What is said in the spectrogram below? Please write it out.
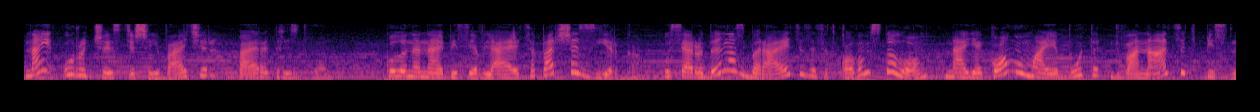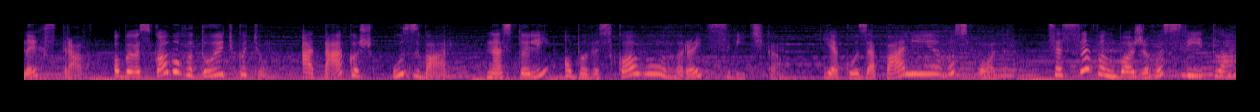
найурочистіший вечір перед Різдвом. Коли на небі з'являється перша зірка, уся родина збирається за святковим столом, на якому має бути 12 пісних страв. Обов'язково готують котю, а також узвар. На столі обов'язково горить свічка, яку запалює господар. Це символ Божого світла,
